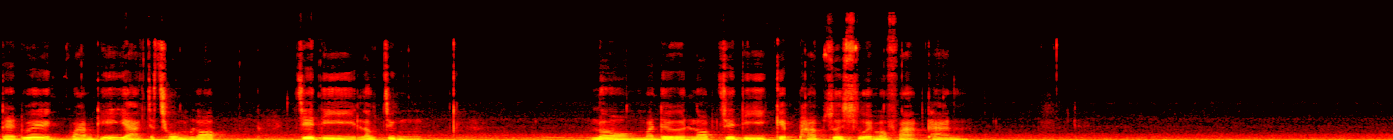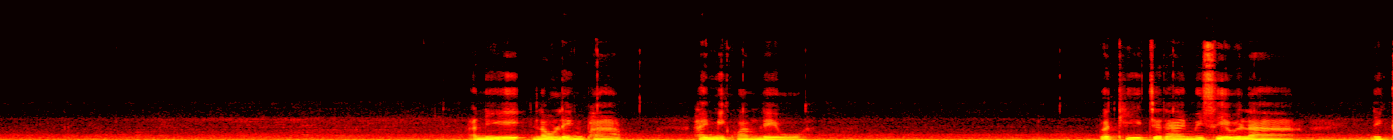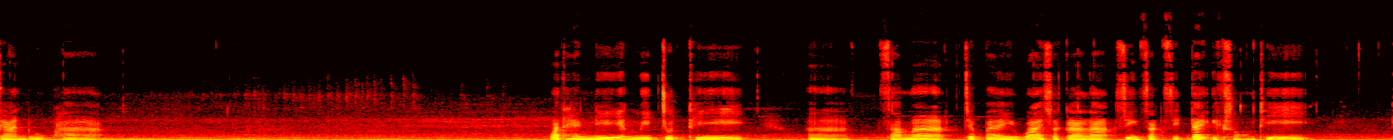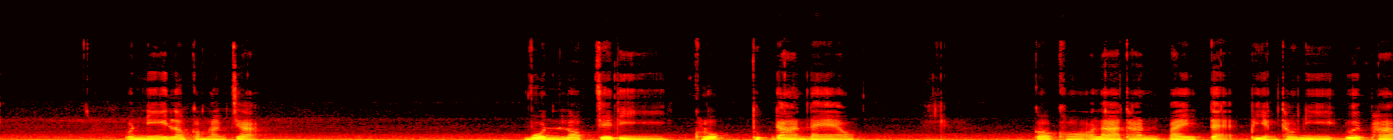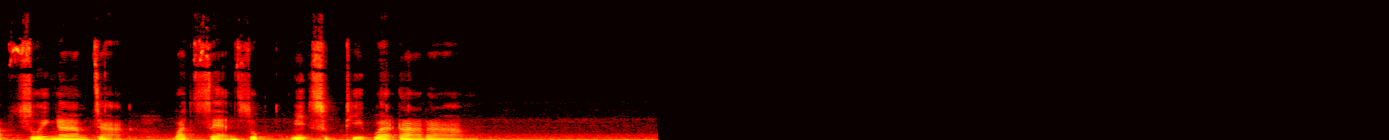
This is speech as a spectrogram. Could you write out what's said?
แต่ด้วยความที่อยากจะชมรอบเจดีย์เราจึง ลองมาเดินรอบเจดีย์เก็บภาพสวยๆมาฝากท่าน อันนี้เราเร่งภาพให้มีความเร็ว เพื่อที่จะได้ไม่เสียเวลาในการดูภาพ วัดแห่งนี้ยังมีจุดที่สามารถจะไปไหว้สักการะสิ่งศักดิ์สิทธิ์ได้อีกสองที่ วันนี้เรากำลังจะ วนรอบเจดีย์ครบทุกด้านแล้ว ก็ขอลาท่านไปแต่เพียงเท่านี้ด้วยภาพสวยงามจากวัดแสนสุขวิสุทธิวราราม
